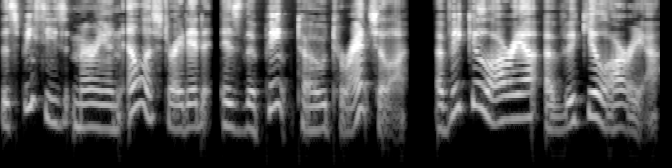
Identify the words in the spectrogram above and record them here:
The species Merian illustrated is the pink-toe tarantula, Avicularia avicularia,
